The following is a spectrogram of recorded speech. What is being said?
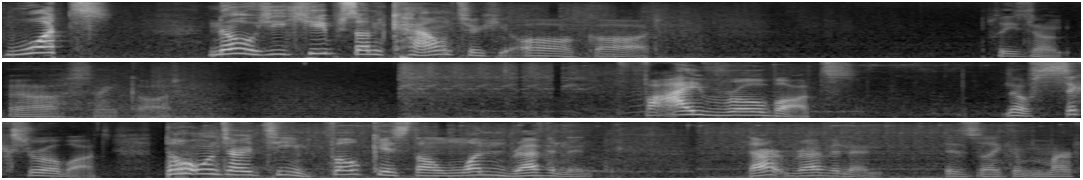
What? No, he keeps on counter here. Oh god. Please don't. Oh, thank god. Five robots. No, six robots. The whole entire team focused on one Revenant. That Revenant is like a Mark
